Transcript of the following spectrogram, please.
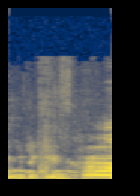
จิ๋วจะกินข้า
